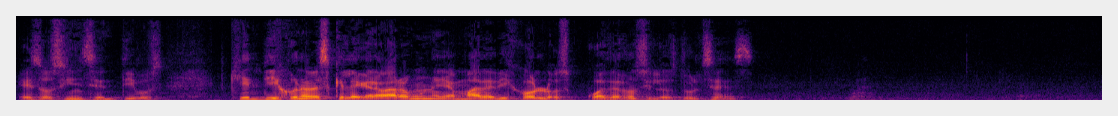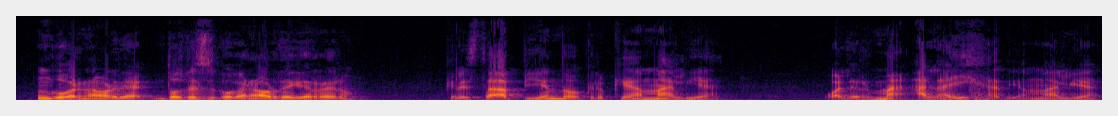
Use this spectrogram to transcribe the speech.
esos incentivos. ¿Quién dijo una vez que le grabaron una llamada, dijo los cuadernos y los dulces? Un gobernador de, dos veces gobernador de Guerrero, que le estaba pidiendo, creo que a Amalia, o a la, a la hija de Amalia,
